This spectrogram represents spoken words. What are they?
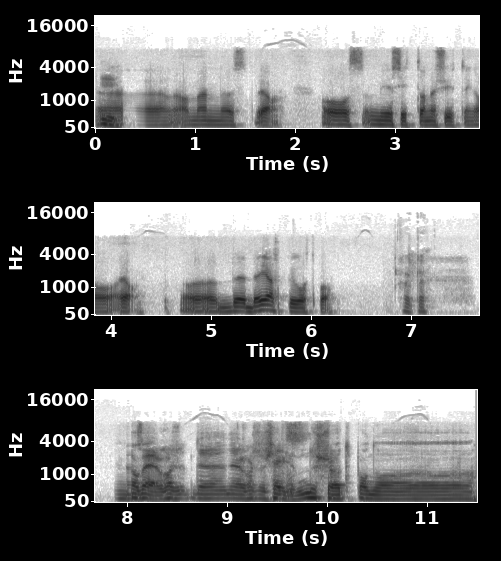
Mm. ja, men ja, og mye sittende skyting. og ja. Det, det hjelper godt på. Klart det. Altså, er det, kanskje, det, det er kanskje sjelden du skjøter på noe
